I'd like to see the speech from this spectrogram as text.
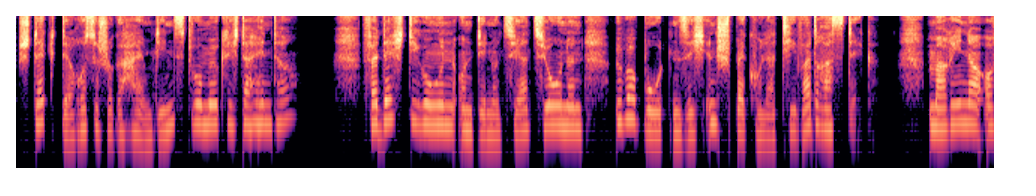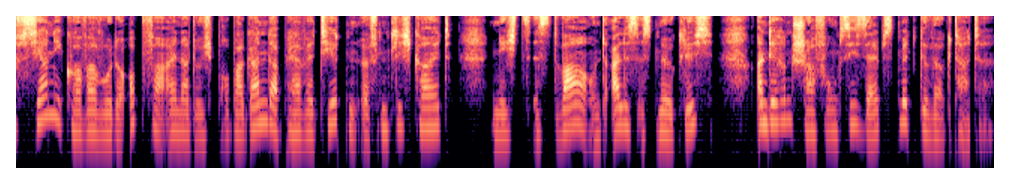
Steckt der russische Geheimdienst womöglich dahinter? Verdächtigungen und Denunziationen überboten sich in spekulativer Drastik. Marina Owsjanikowa wurde Opfer einer durch Propaganda pervertierten Öffentlichkeit, nichts ist wahr und alles ist möglich, an deren Schaffung sie selbst mitgewirkt hatte.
